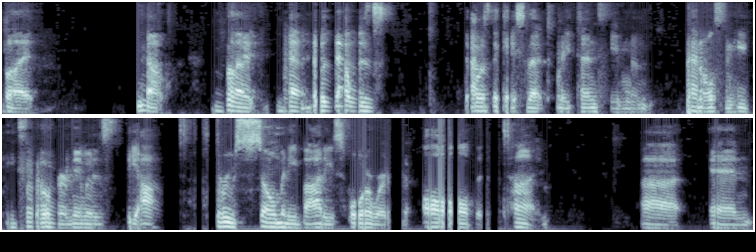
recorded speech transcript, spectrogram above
but no, but that that was that was the case of that 2010 team when Ben Olsen he, he took over and it was the op threw so many bodies forward all the time, uh, and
